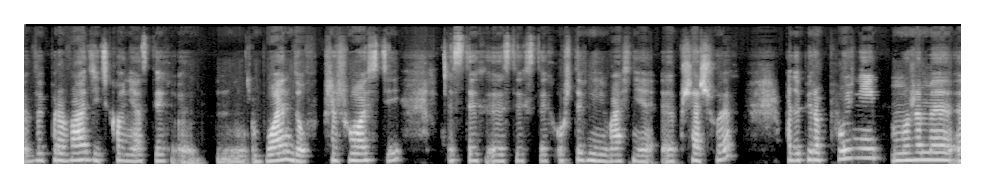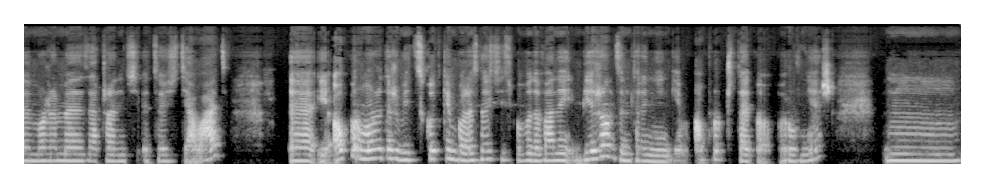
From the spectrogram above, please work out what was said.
wyprowadzić konia z tych e, błędów przeszłości, z tych, z tych, z tych usztywnień właśnie przeszłych, a dopiero później możemy, możemy zacząć coś działać. I opór może też być skutkiem bolesności spowodowanej bieżącym treningiem. Oprócz tego również mm,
